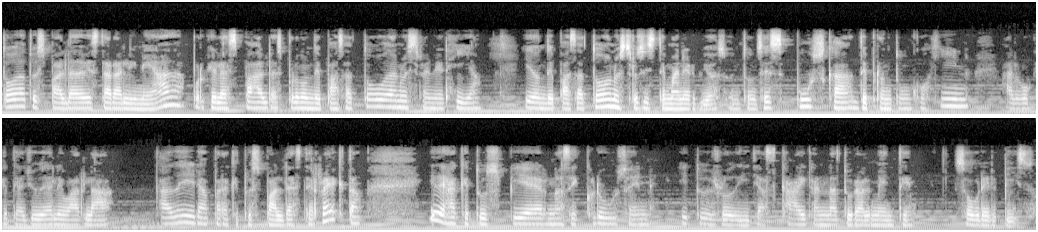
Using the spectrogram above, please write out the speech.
toda tu espalda debe estar alineada porque la espalda es por donde pasa toda nuestra energía y donde pasa todo nuestro sistema nervioso. Entonces busca de pronto un cojín, algo que te ayude a elevar la cadera para que tu espalda esté recta y deja que tus piernas se crucen y tus rodillas caigan naturalmente sobre el piso.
